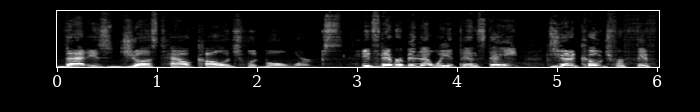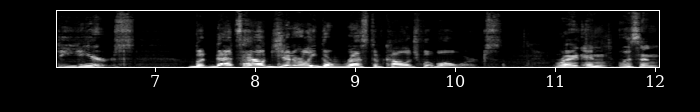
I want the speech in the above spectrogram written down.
That is just how college football works. It's never been that way at Penn State because you had a coach for 50 years. But that's how generally the rest of college football works. Right. And listen,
